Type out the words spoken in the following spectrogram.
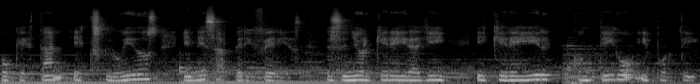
o que están excluidos en esas periferias. El Señor quiere ir allí y quiere ir contigo y por ti.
